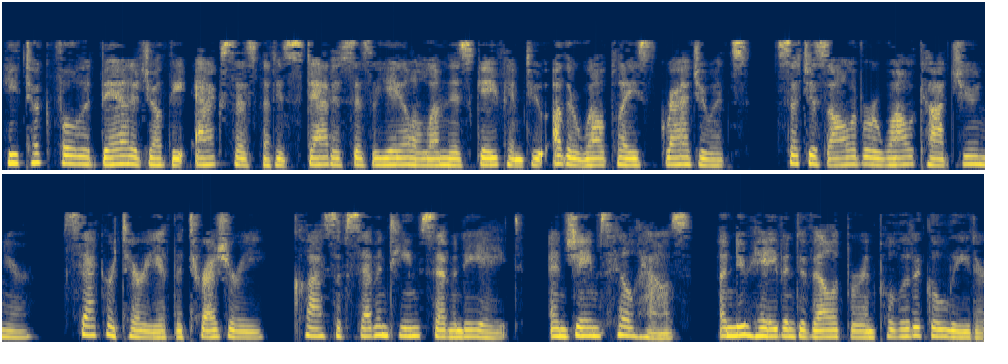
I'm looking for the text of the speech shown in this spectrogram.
he took full advantage of the access that his status as a Yale alumnus gave him to other well placed graduates, such as Oliver Wolcott Jr., Secretary of the Treasury, class of 1778, and James Hillhouse, a New Haven developer and political leader.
